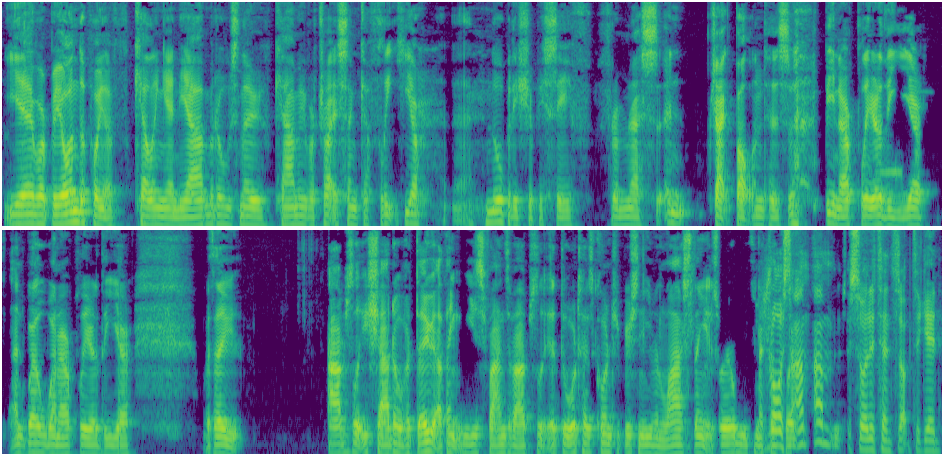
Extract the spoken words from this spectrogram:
Yeah, we're beyond the point of killing any admirals now, Cammy. We're trying to sink a fleet here. Uh, nobody should be safe from this. And Jack Butland has been our player of the year and will win our player of the year without absolutely shadow of a doubt. I think these fans have absolutely adored his contribution even last night as well. Ross, I'm, I'm sorry to interrupt again.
